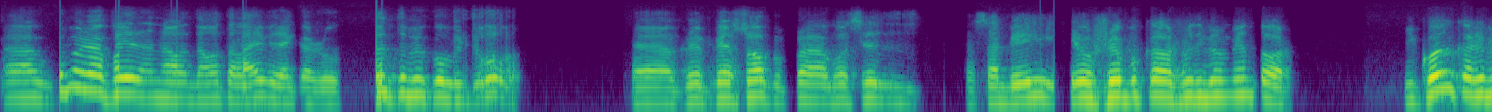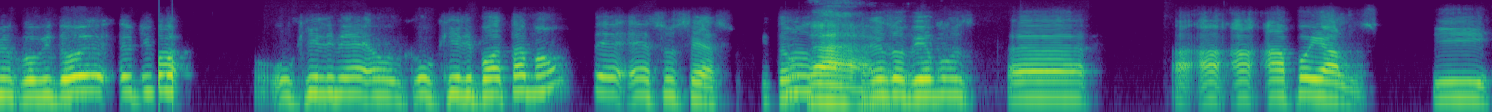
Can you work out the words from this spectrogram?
Ah, como eu já falei na, na outra live, né, Caju? Quando tu me convidou, é, pessoal, para vocês saberem, eu chamo o Caju de meu mentor. E quando o Caju me convidou, eu, eu digo, ó, o que ele, me, o, o, que ele bota a mão é, é sucesso. Então, nós ah, resolvemos uh, a, a, a apoiá-los. E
